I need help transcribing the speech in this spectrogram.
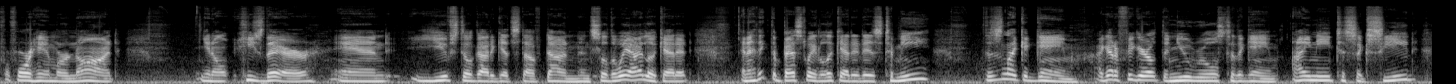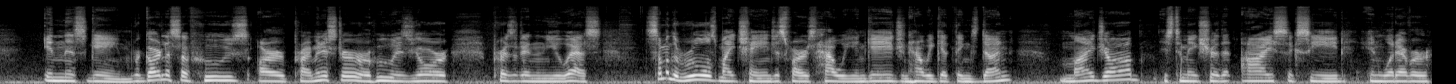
for him or not you know, he's there and you've still got to get stuff done. And so the way I look at it, and I think the best way to look at it is to me, this is like a game. I got to figure out the new rules to the game. I need to succeed in this game, regardless of who's our prime minister or who is your president in the US. Some of the rules might change as far as how we engage and how we get things done. My job is to make sure that I succeed in whatever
